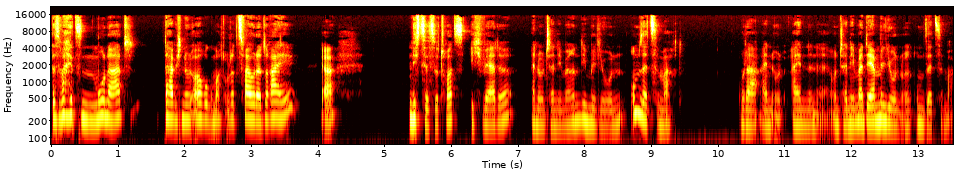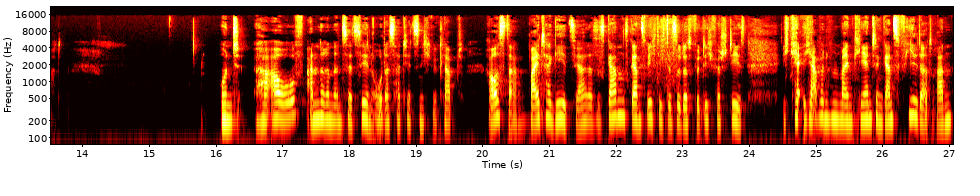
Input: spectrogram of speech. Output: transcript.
es war jetzt ein Monat, da habe ich null Euro gemacht oder zwei oder drei, ja. Nichtsdestotrotz, ich werde eine Unternehmerin, die Millionen Umsätze macht. Oder ein, ein Unternehmer, der Millionen Umsätze macht. Und hör auf, anderen dann zu erzählen, oh, das hat jetzt nicht geklappt. Raus da, weiter geht's, ja. Das ist ganz, ganz wichtig, dass du das für dich verstehst. Ich, ich arbeite mit meinen Klientinnen ganz viel daran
